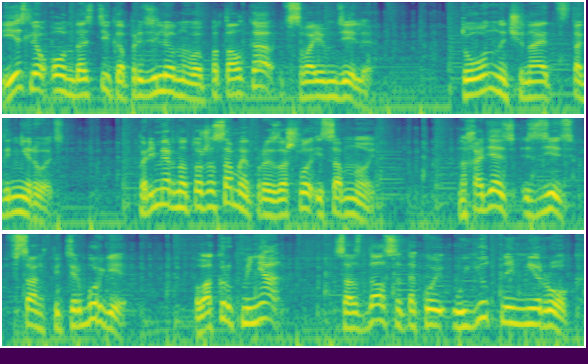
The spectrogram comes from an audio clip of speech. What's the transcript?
Если он достиг определенного потолка в своем деле, то он начинает стагнировать. Примерно то же самое произошло и со мной. Находясь здесь, в Санкт-Петербурге, вокруг меня создался такой уютный мирок,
